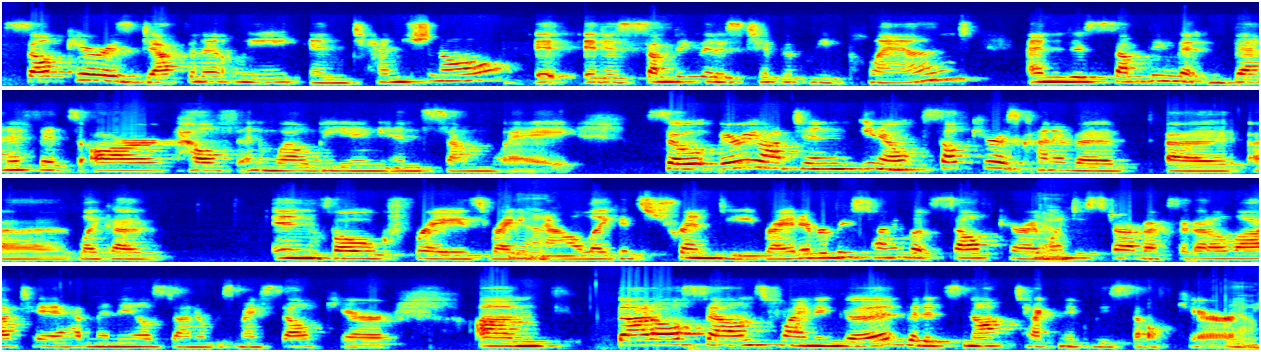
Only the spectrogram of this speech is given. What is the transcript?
self-care is definitely intentional. It, it is something that is typically planned and it is something that benefits our health and well-being in some way. So very often, you know, self-care is kind of a, a, a like a in vogue phrase right Yeah. now. Like it's trendy, right? Everybody's talking about self-care. I Yeah. went to Starbucks, I got a latte, I had my nails done. It was my self-care. Um, that all sounds fine and good, but it's not technically self care. Yeah.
